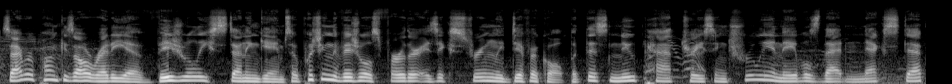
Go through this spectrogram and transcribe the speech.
Cyberpunk is already a visually stunning game, so pushing the visuals further is extremely difficult, but this new path tracing truly enables that next step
